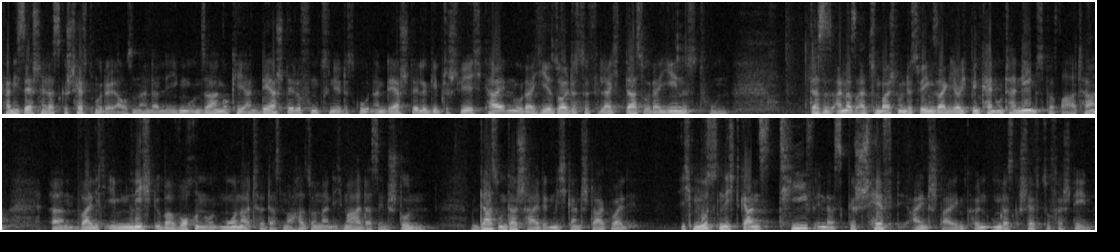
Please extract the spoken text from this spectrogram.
kann ich sehr schnell das Geschäftsmodell auseinanderlegen und sagen, okay, an der Stelle funktioniert es gut, an der Stelle gibt es Schwierigkeiten oder hier solltest du vielleicht das oder jenes tun. Das ist anders als zum Beispiel, und deswegen sage ich auch, ich bin kein Unternehmensberater, weil ich eben nicht über Wochen und Monate das mache, sondern ich mache das in Stunden. Und das unterscheidet mich ganz stark, weil ich muss nicht ganz tief in das Geschäft einsteigen können, um das Geschäft zu verstehen.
